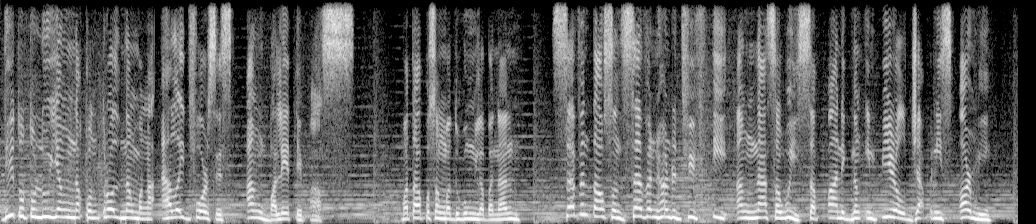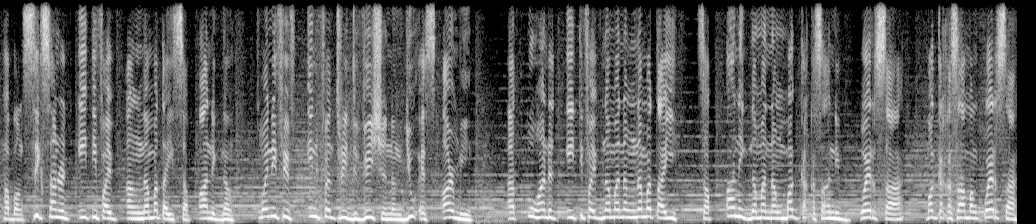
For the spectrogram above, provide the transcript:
dito tuluyang nakontrol ng mga Allied Forces ang Balete Pass. Matapos ang madugong labanan, 7,750 ang nasawi sa panig ng Imperial Japanese Army habang 685 ang namatay sa panig ng 25th Infantry Division ng US Army at 285 naman ang namatay sa panig naman ng magkakasanib puwersa, magkakasamang puwersa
